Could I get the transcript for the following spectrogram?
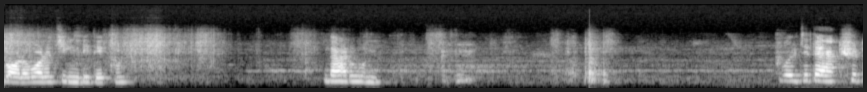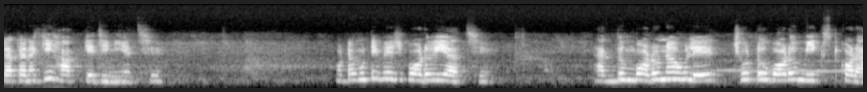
বড় বড় চিংড়ি দেখুন। দারুণ। বলছে তো একশো টাকা নাকি হাফ কেজি নিয়েছে। মোটামুটি বেশ বড়ই আছে। একদম বড় না হলে ছোট বড় মিক্সড করা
